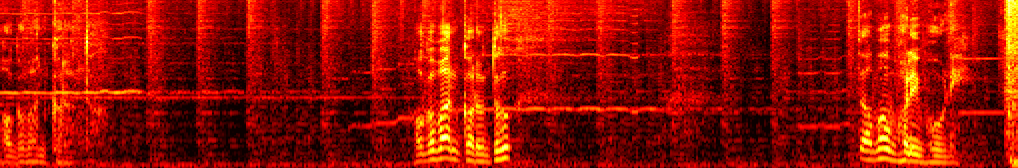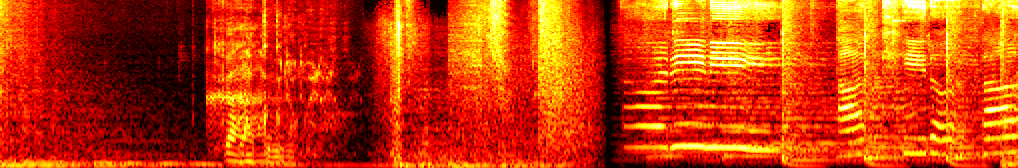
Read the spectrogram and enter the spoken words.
ଭଗବାନ କରନ୍ତୁ ଭଗବାନ କରନ୍ତୁ ତମ ଭଳି ଭଉଣୀ କାହାକୁ ବି ନ ମିଳୁ ଆଖିର ତା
